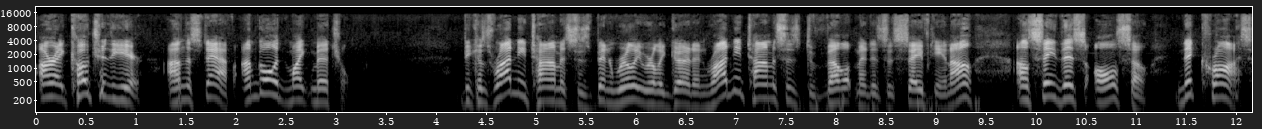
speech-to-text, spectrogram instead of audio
All right, coach of the year on the staff. I'm going with Mike Mitchell because Rodney Thomas has been really, really good, and Rodney Thomas's development as a safety. And I'll, I'll say this also: Nick Cross,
